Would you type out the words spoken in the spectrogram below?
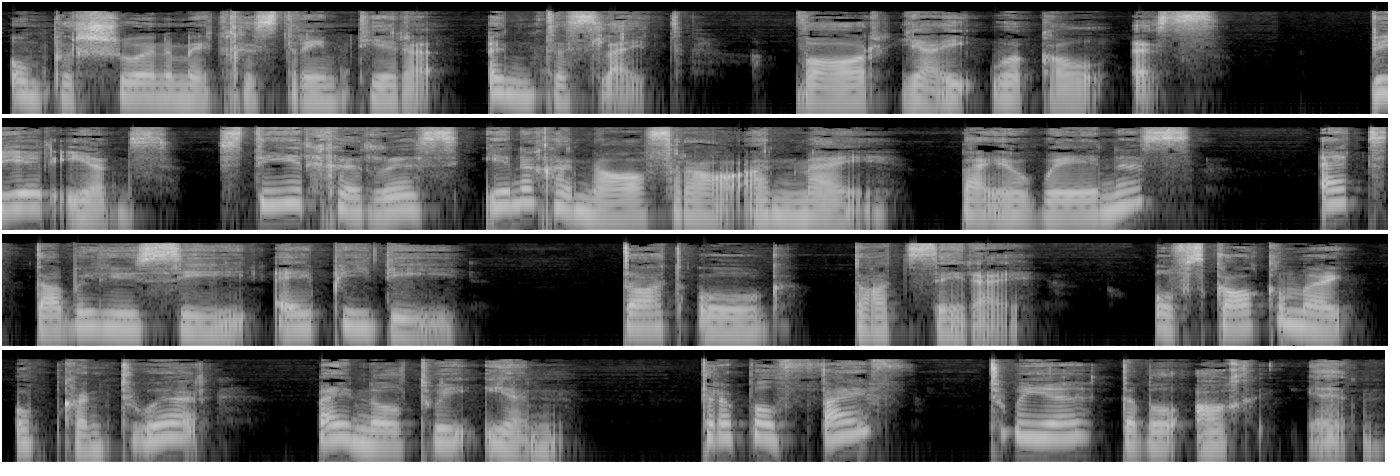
om persone met gestremthede in te sluit waar jy ook al is. Weereens stuur gerus enige navrae aan my by awareness@wcapd.org.za of skakel my op kantoor by 021 355 2881.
